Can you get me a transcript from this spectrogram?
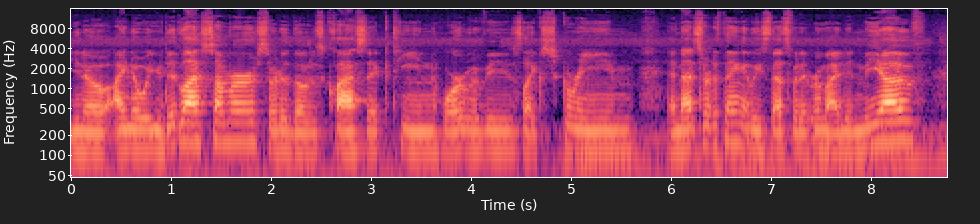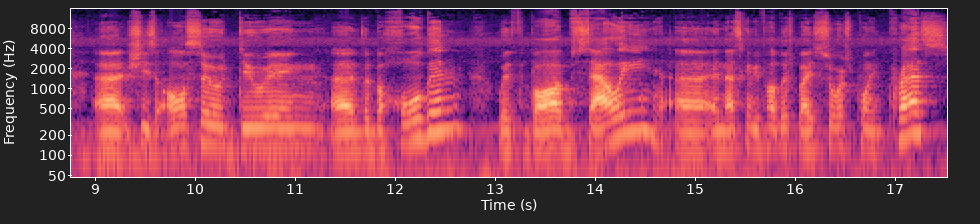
you know I Know What You Did Last Summer, sort of those classic teen horror movies like Scream and that sort of thing. At least that's what it reminded me of. Uh, she's also doing uh, The Beholden with Bob Salley, uh, and that's going to be published by Source Point Press.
